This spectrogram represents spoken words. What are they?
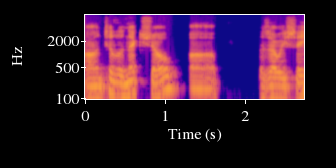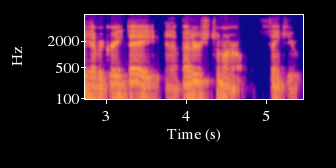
uh, until the next show, uh, as I always say, have a great day and a better's tomorrow. Thank you.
